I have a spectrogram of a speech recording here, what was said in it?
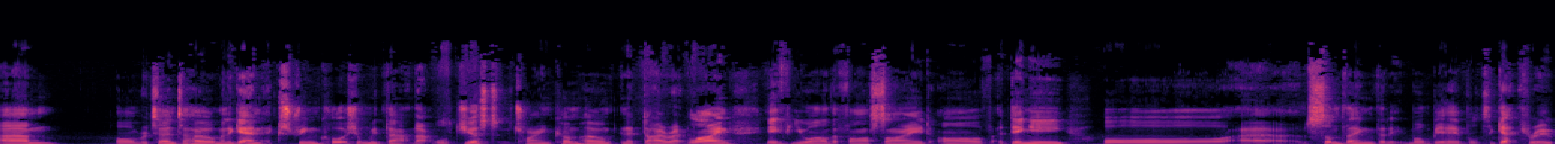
Um, or return to home. And again, extreme caution with that. That will just try and come home in a direct line. If you are the far side of a dinghy or uh, something that it won't be able to get through,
